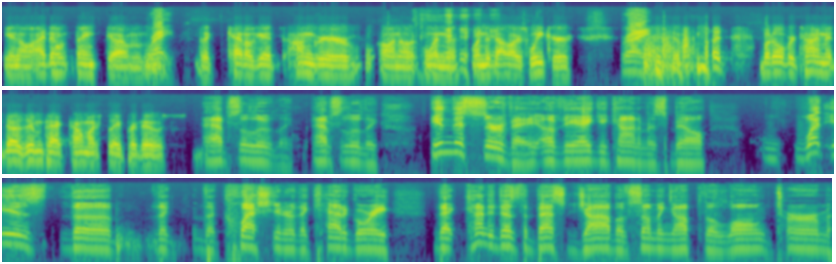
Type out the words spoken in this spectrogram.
You know, I don't think um, right. The cattle get hungrier on a, when the when the dollar's weaker. Right. but but over time, it does impact how much they produce. Absolutely, absolutely in this survey of the ag economists, Bill, what is the the the question or the category that kind of does the best job of summing up the long term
